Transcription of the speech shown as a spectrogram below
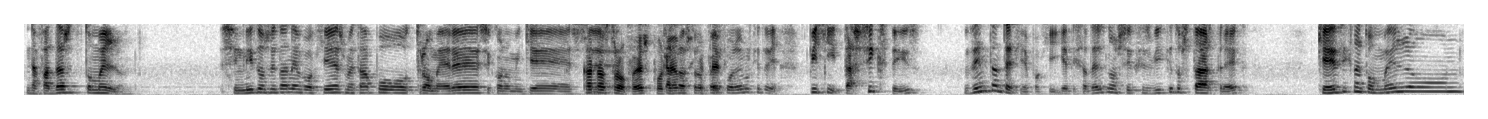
να φαντάζεται το μέλλον. Συνήθως ήταν εποχές μετά από τρομερές οικονομικές... ε, Καταστροφές, πολέμου. Καταστροφές, πολέμους και τέτοια. Π.χ. τα 60s δεν ήταν τέτοια εποχή. Γιατί στα τέλη των 60s βγήκε το Star Trek και έδειχνε το μέλλον.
